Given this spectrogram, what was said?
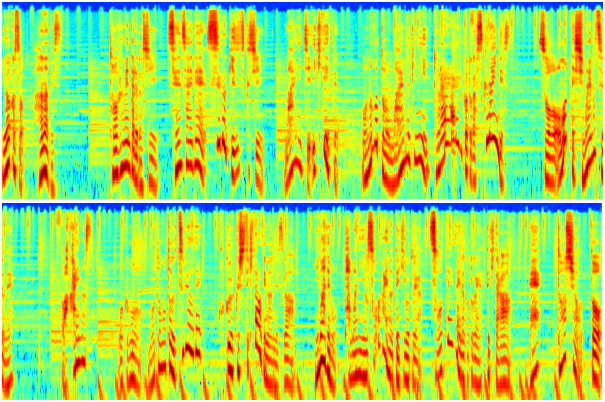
ようこそ花です。豆腐メンタルだし繊細ですぐ傷つくし毎日生きていて物事を前向きに捉えられることが少ないんです。そう思ってしまいますよね。わかります。僕ももともとうつ病で克服してきたわけなんですが今でもたまに予想外の出来事や想定外なことがやってきたらえどうしようと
